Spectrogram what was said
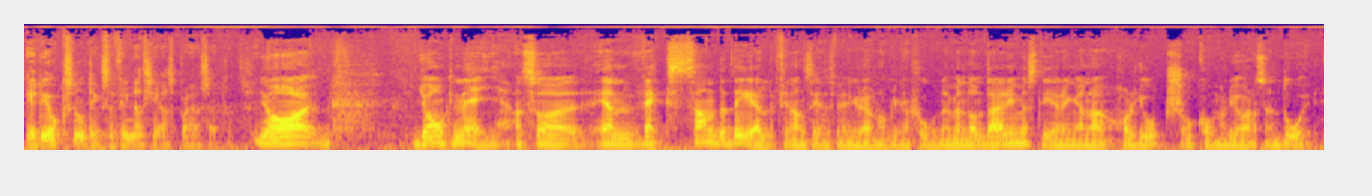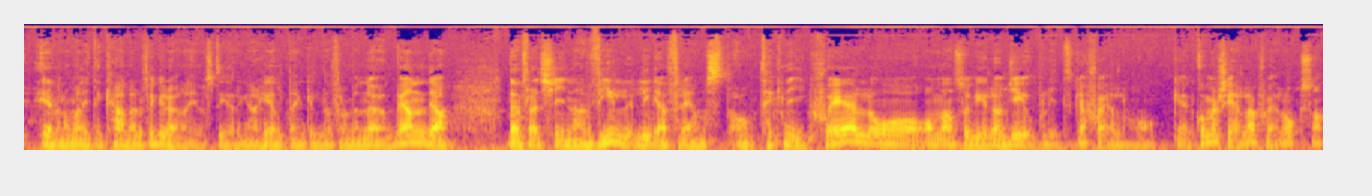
Är det också någonting som finansieras på det här sättet? Ja, Ja och nej. Alltså en växande del finansieras via gröna obligationer men de där investeringarna har gjorts och kommer att göras ändå även om man inte kallar det för gröna investeringar helt enkelt därför att de är nödvändiga. Därför att Kina vill ligga främst av teknikskäl och om man så vill av geopolitiska skäl och eh, kommersiella skäl också.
